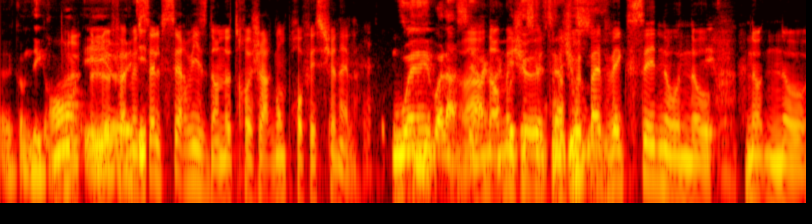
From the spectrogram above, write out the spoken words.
euh, comme des grands. Le, et, le fameux self-service dans notre jargon professionnel. Ouais voilà ah, non mais je ne veux pas vexer nos, nos, nos, nos,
